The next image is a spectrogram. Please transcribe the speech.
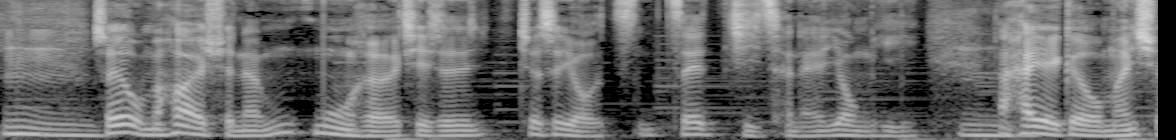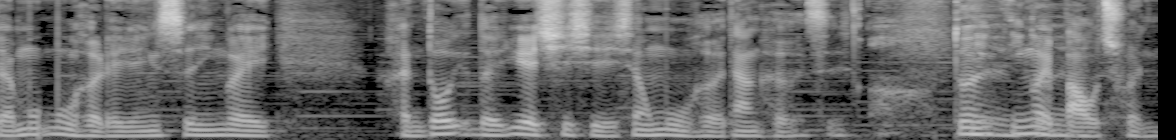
嗯，所以我们后来选的木盒，其实就是有这几层的用意。嗯那还有一个我们很喜欢木木盒的原因，是因为很多的乐器其实是用木盒当盒子，对因因为保存，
